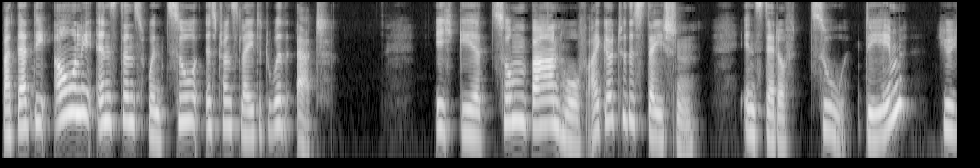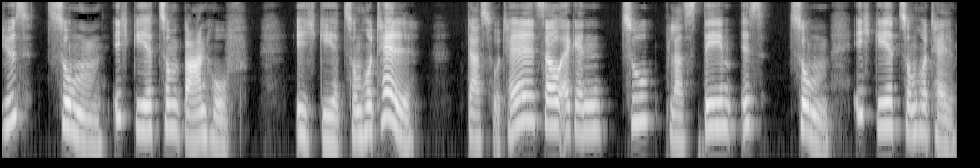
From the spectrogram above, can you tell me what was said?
But that the only instance when zu is translated with at. Ich gehe zum Bahnhof. I go to the station. Instead of zu dem, you use zum. Ich gehe zum Bahnhof. Ich gehe zum Hotel. Das Hotel, so again, zu plus dem is zum. Ich gehe zum Hotel.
